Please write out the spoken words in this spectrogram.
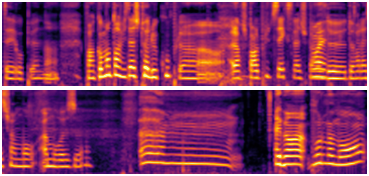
t'es open euh, Enfin, comment t'envisages toi le couple euh, Alors, je parle plus de sexe là, je parle Ouais. de, de relations amour- amoureuses. Eh ben, pour le moment,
